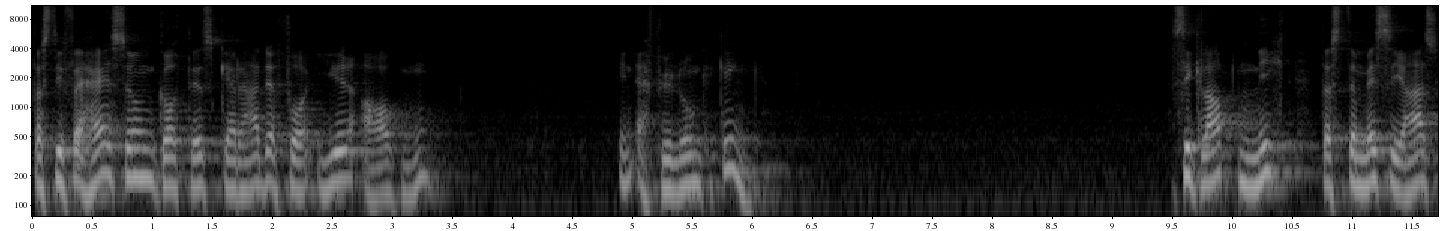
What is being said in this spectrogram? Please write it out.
dass die Verheißung Gottes gerade vor ihren Augen in Erfüllung ging. Sie glaubten nicht, dass der Messias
